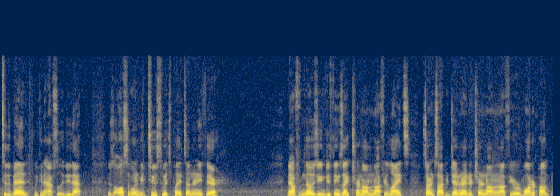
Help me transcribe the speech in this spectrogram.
to the bed, we can absolutely do that. There's also going to be two switch plates underneath there. Now from those you can do things like turn on and off your lights, start and stop your generator, turn on and off your water pump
